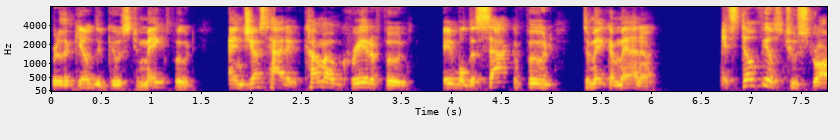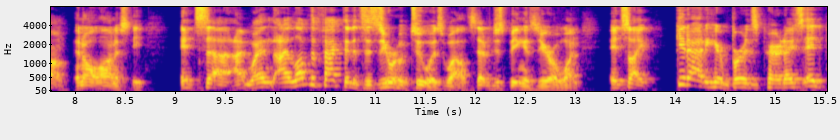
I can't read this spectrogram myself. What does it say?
for the Gilded Goose to make food and just had it come out, create a food, able to sack a food to make a mana, it still feels too strong, in all honesty. It's uh, I, I love the fact that it's a zero two as well instead of just being a zero one. It's like get out of here, Birds of Paradise. It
